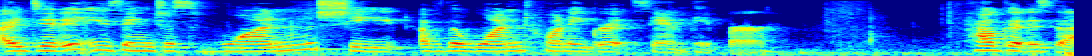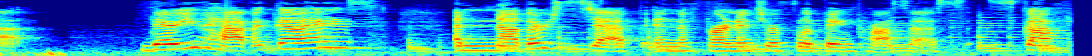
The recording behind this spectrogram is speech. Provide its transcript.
I did it using just one sheet of the 120 grit sandpaper. How good is that? There you have it, guys. Another step in the furniture flipping process, scuff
